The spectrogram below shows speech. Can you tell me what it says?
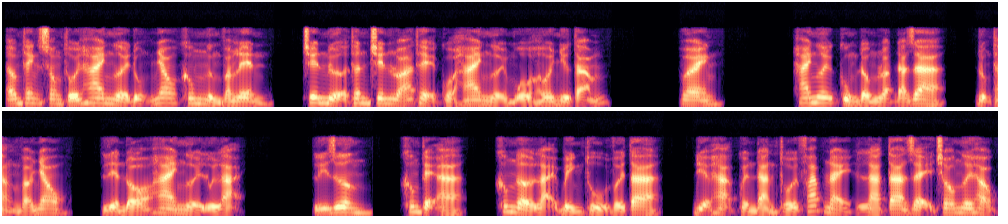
Âm thanh song thối hai người đụng nhau không ngừng vang lên, trên nửa thân trên lõa thể của hai người mồ hôi như tắm. Vâng! anh, hai người cùng đồng loạt đá ra, đụng thẳng vào nhau, liền đó hai người lùi lại. Lý Dương, không tệ à, không ngờ lại bình thủ với ta, địa hạ quyền đàn thối pháp này là ta dạy cho ngươi học,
